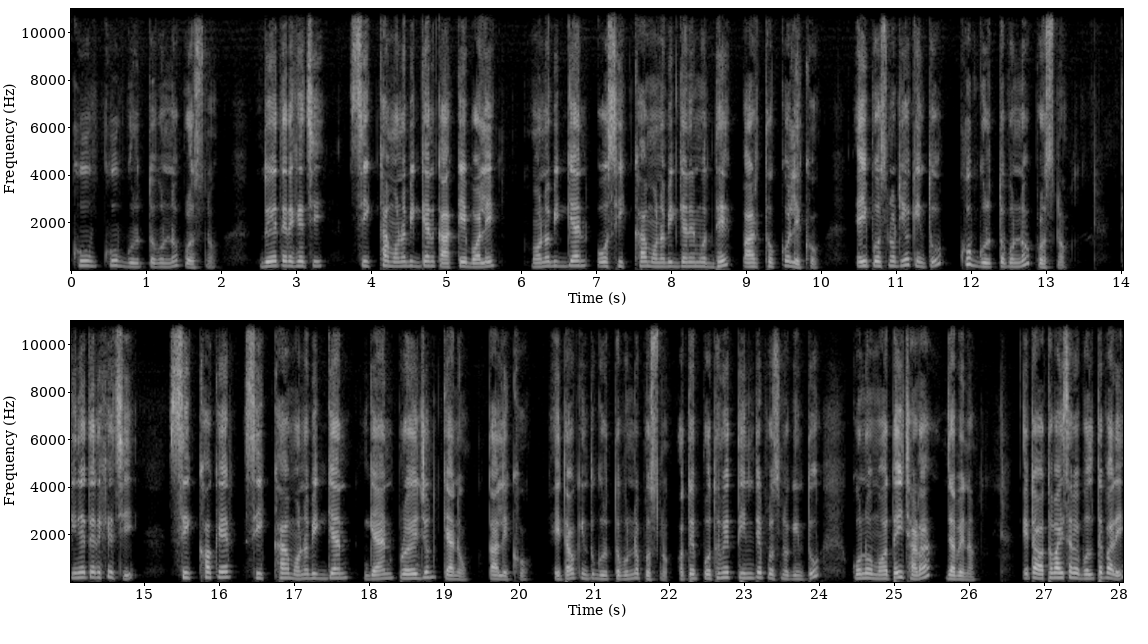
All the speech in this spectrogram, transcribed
খুব খুব গুরুত্বপূর্ণ প্রশ্ন। দুয়েতে রেখেছি, শিক্ষা, মনোবিজ্ঞান কাকে বলে? মনোবিজ্ঞান ও শিক্ষা, মনোবিজ্ঞানের মধ্যে পার্থক্য লেখো। এই প্রশ্নটিও কিন্তু খুব গুরুত্বপূর্ণ প্রশ্ন। তিনেতে রেখেছি, শিক্ষকের শিক্ষা, মনোবিজ্ঞান জ্ঞান প্রয়োজন কেন তা লেখো। এটাও কিন্তু গুরুত্বপূর্ণ প্রশ্ন। অতএব প্রথমে তিনটে প্রশ্ন কিন্তু কোনো মতেই ছাড়া যাবে না। এটা অথবা হিসাবে বলতে পারি,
